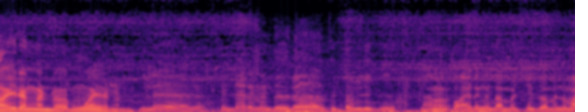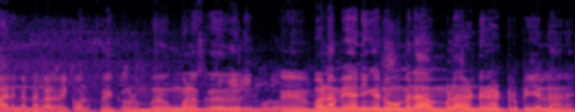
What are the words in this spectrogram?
ஆயிரம் கண்டா மூவாயிரம் கண்டா? இதில் ரெண்டாயிரம் கண்டுல திட்டம் இருக்கு. நாங்கள் இப்போ ஆயிரம் கண்டாம் வச்சுருக்கோம் இன்னும் ஆயிரம் கண்டங்களை வைக்கணும். வைக்கணும். இப்போ உங்களுக்கு பலமையாக நீங்கள் நோமலாக மிளகாண்டு நட்டுருப்பீங்கல்லானே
